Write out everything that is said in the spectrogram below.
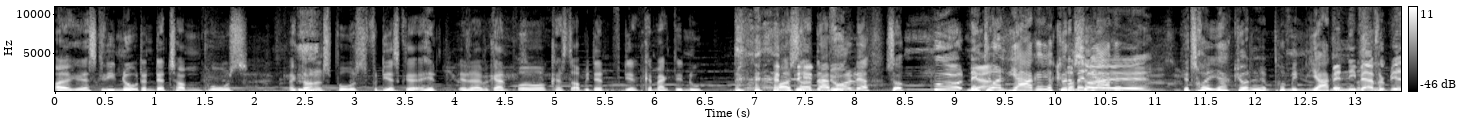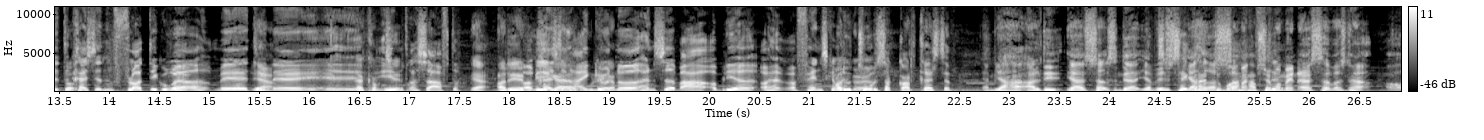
Og jeg, jeg skal lige nå den der tomme pose, McDonald's-pose, fordi jeg skal helt, eller jeg vil gerne prøve at kaste op i den, fordi jeg kan mærke det nu. og så, får den der, så... Nej, Ja. det var en jakke. Jeg så, med en jakke. øh, Jeg tror, jeg gjorde det på min jakke. men i hvert fald bliver Christian flot dekoreret ja. med Ja. dine øh, kom til. indre safter. Ja, og det er Og mega Christian har ikke ulækkert. gjort noget. Han sidder bare og bliver... Og han, hvad fanden skal Og man du gøre? tog det så godt, Christian. Jamen, jeg har aldrig... Jeg sad sådan der... Jeg vidste, tænk, jeg havde du også må så have mange tømmermænd, og jeg sad bare sådan her...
